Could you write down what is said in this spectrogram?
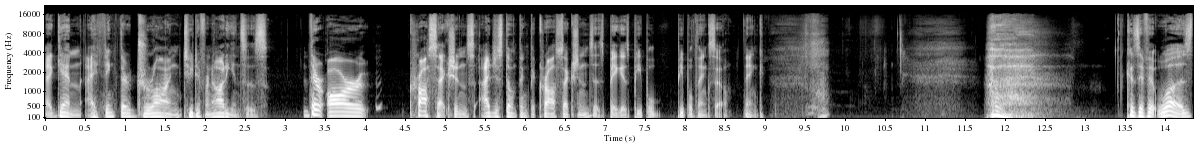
again, I think they're drawing two different audiences. There are cross sections. I just don't think the cross section's as big as people people think so. Think. Because if it was,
